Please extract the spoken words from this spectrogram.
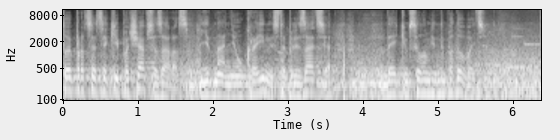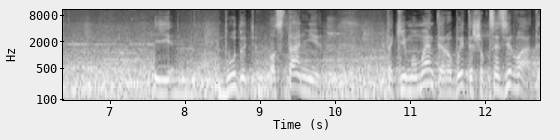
Той процес, який почався зараз, єднання України, стабілізація, деяким силам він не подобається. І будуть останні такі моменти робити, щоб це зірвати.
